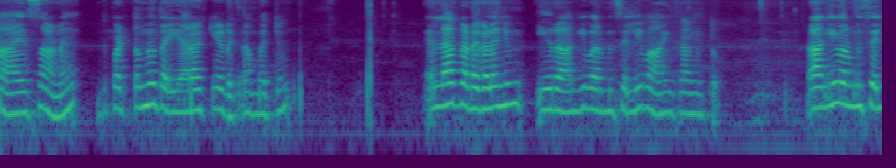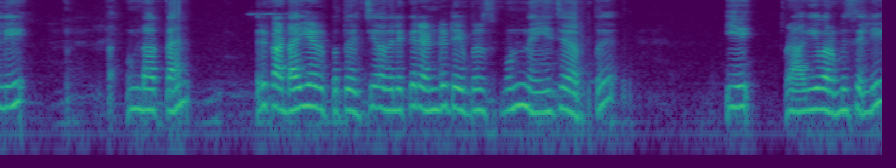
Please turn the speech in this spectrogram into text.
പായസമാണ് ഇത് പെട്ടെന്ന് തയ്യാറാക്കി എടുക്കാൻ പറ്റും. എല്ലാ കടകളിലും ഈ റാഗി വെർമിസെല്ലി വാങ്ങിക്കാൻ കിട്ടും. റാഗി വെർമിസെല്ലി ഉണ്ടാക്കാൻ ഒരു കടായി അടുപ്പത്ത് വെച്ച് അതിലേക്ക് രണ്ട് ടേബിൾ സ്പൂൺ നെയ്യ് ചേർത്ത് ഈ റാഗി വെർമിസെല്ലി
